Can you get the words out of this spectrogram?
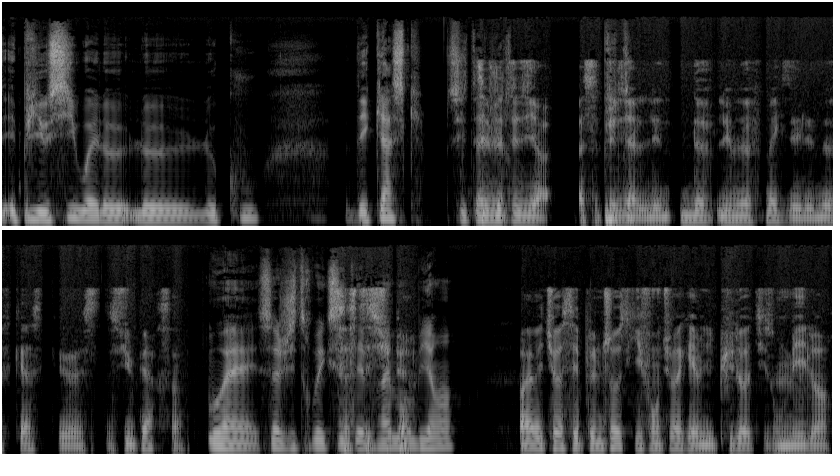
Et puis aussi, ouais, le, le, le coup des casques. C'est-à-dire. Je vais te dire, ah, les, 9, les 9 mecs et les 9 casques, c'était super ça. Ouais, ça j'ai trouvé que c'était vraiment bien. Ouais, mais tu vois, c'est plein de choses qu'ils font. Tu vois, quand même, les pilotes, ils ont mis, leur,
